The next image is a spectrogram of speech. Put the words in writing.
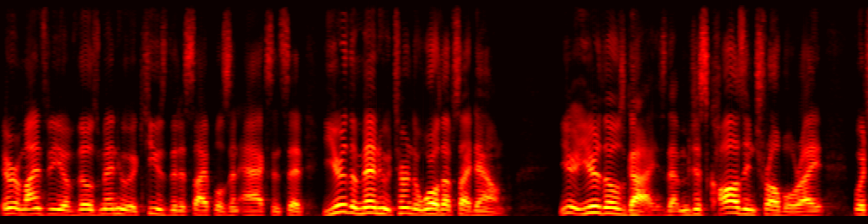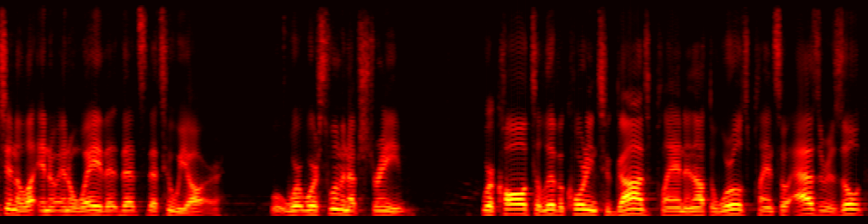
It reminds me of those men who accused the disciples in Acts and said, You're the men who turned the world upside down. You're, you're those guys that just causing trouble, right? Which, in a, in a, in a way, that, that's, that's who we are. We're, we're swimming upstream. We're called to live according to God's plan and not the world's plan. So, as a result,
